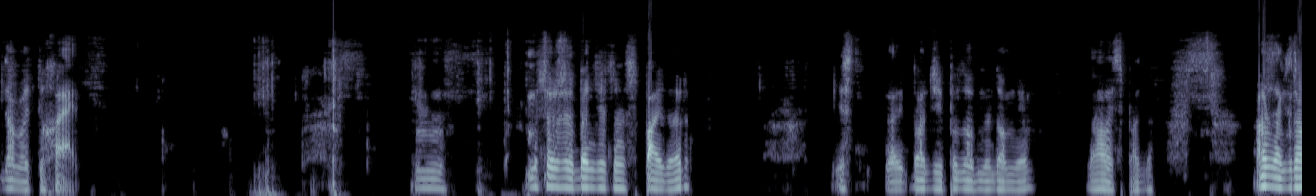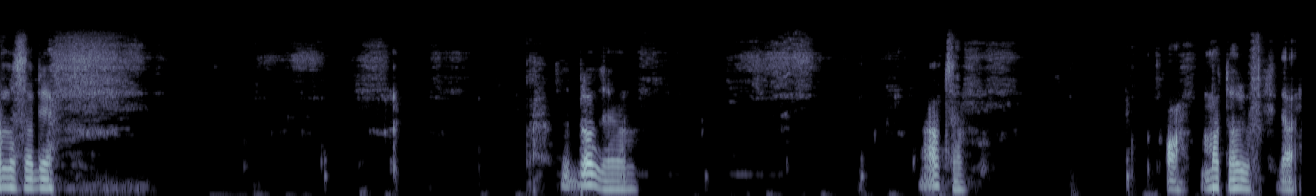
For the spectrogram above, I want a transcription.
Dawaj tu head. Mm. Myślę, że będzie ten Spider. Jest najbardziej podobny do mnie. Dawaj Spider. A zagramy sobie z blondyną. A co? O, motorówki, dawaj.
